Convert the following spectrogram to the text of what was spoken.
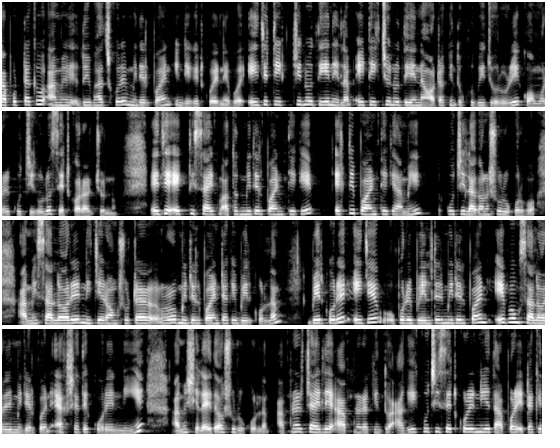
কাপড়টাকেও আমি দুই ভাঁজ করে মিডল পয়েন্ট ইন্ডিকেট করে নেব। এই যে টিক চিহ্ন দিয়ে নিলাম, এই টিক চিহ্ন দিয়ে নেওয়াটা কিন্তু খুবই জরুরি কোমরের কুচিগুলো সেট করার জন্য। এই যে একটি সাইড অর্থাৎ মিডল পয়েন্ট থেকে, একটি পয়েন্ট থেকে আমি কুচি লাগানো শুরু করব। আমি সালোয়ারের নিচের অংশটারও মিডল পয়েন্টটাকে বের করলাম। বের করে এই যে উপরে বেল্টের মিডল পয়েন্ট এবং সালোয়ারের মিডল পয়েন্ট একসাথে করে নিয়ে আমি সেলাই দেওয়া শুরু করলাম। আপনার চাইলে আপনারা কিন্তু আগেই কুচি সেট করে নিয়ে তারপর এটাকে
